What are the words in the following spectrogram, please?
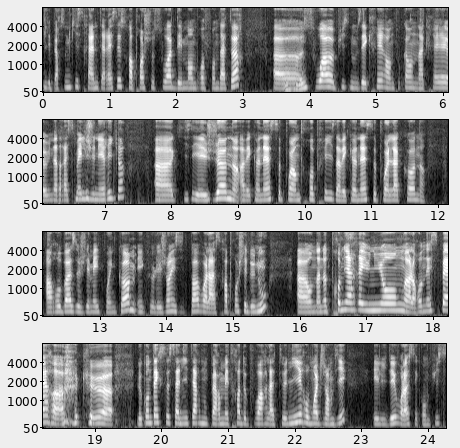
les personnes qui seraient intéressées se rapprochent soit des membres fondateurs, euh, Mhm. soit euh, puissent nous écrire. En tout cas, on a créé une adresse mail générique euh, qui est jeune avec un s.entreprise avec un s.lacon gmail.com et que les gens n'hésitent pas voilà, à se rapprocher de nous. Euh, on a notre première réunion, alors on espère que le contexte sanitaire nous permettra de pouvoir la tenir au mois de janvier. Et l'idée, voilà, c'est qu'on puisse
